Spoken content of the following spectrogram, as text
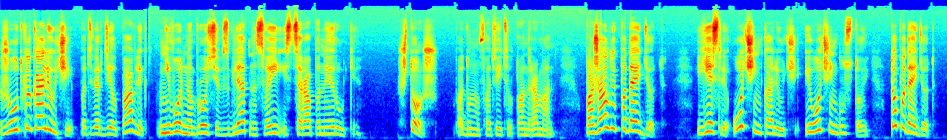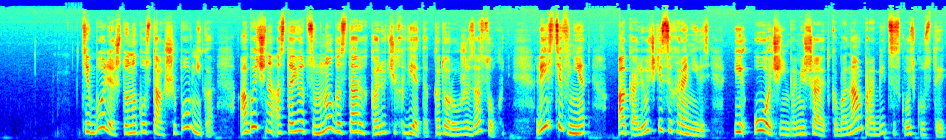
«Жутко колючий», — подтвердил Павлик, невольно бросив взгляд на свои исцарапанные руки. «Что ж», — подумав, ответил пан Роман, — «пожалуй, подойдет. Если очень колючий и очень густой, то подойдет». Тем более, что на кустах шиповника обычно остается много старых колючих веток, которые уже засохли. Листьев нет, а колючки сохранились и очень помешают кабанам пробиться сквозь кусты.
